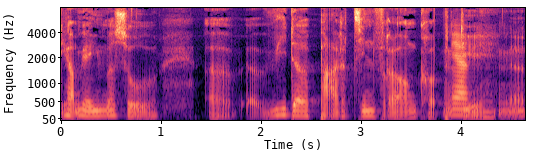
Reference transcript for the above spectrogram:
die haben ja immer so äh, Widerparts in Frauen gehabt, Ja. die, äh,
